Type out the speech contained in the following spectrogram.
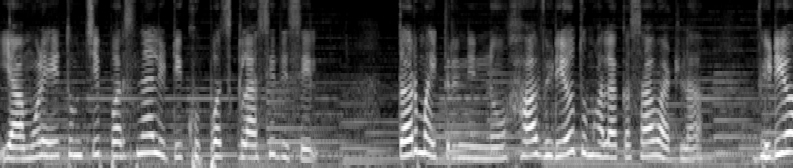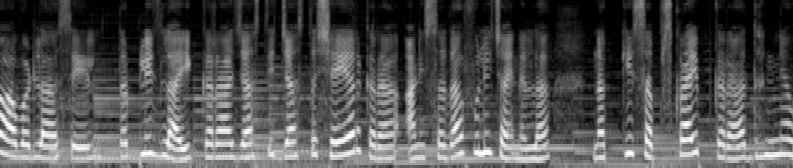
यामुळे तुमची पर्सनॅलिटी खूपच क्लासी दिसेल. तर मैत्रिणींनो हा व्हिडिओ तुम्हाला कसा वाटला? व्हिडिओ आवडला असेल तर प्लीज लाईक करा जास्तीत जास्त शेअर करा आणि सदाफुली चॅनलला नक्की सबस्क्राईब करा. धन्यवाद.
